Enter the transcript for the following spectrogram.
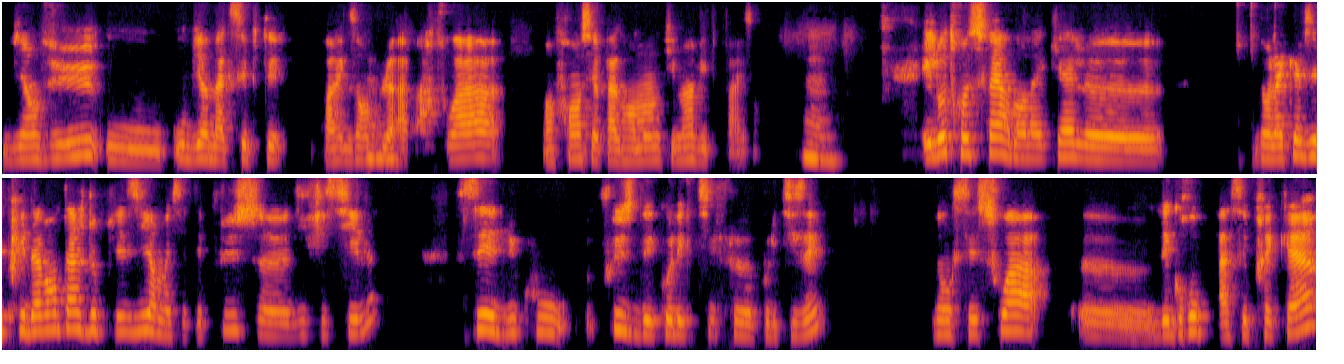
bien vue ou, ou bien acceptée. Par exemple, mmh. à part toi, en France, il n'y a pas grand monde qui m'invite, par exemple. Mmh. Et l'autre sphère dans laquelle, euh, dans laquelle j'ai pris davantage de plaisir, mais c'était plus euh, difficile, c'est du coup plus des collectifs politisés. Donc c'est soit des groupes assez précaires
